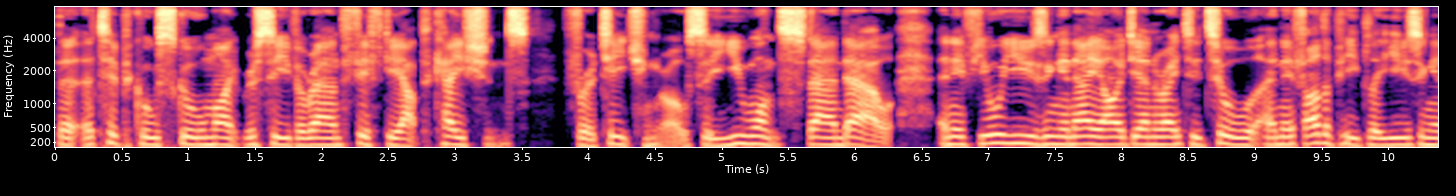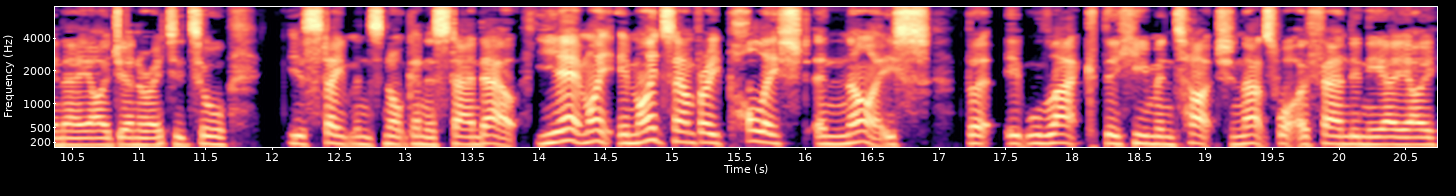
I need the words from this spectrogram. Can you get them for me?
that a typical school might receive around 50 applications for a teaching role. So you want to stand out. And if you're using an AI generated tool and if other people are using an AI generated tool, your statement's not going to stand out. Yeah, it might it might sound very polished and nice, but it will lack the human touch, and that's what I found in the AI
